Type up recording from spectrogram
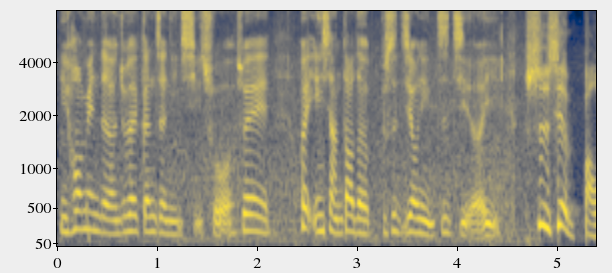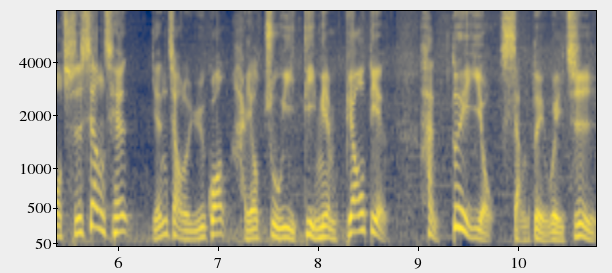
你后面的人就会跟着你骑错，所以会影响到的不是只有你自己而已。视线保持向前，眼角的余光还要注意地面标点和队友相对位置。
